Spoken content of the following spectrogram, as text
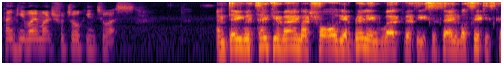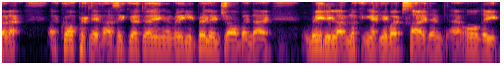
Thank you very much for talking to us. And David, thank you very much for all your brilliant work with the Sustainable Cities uh, Cooperative. I think you're doing a really brilliant job, and I really love looking at your website and uh, all the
